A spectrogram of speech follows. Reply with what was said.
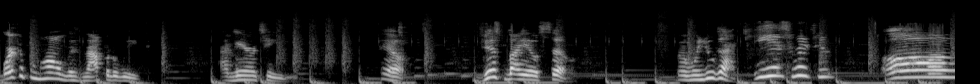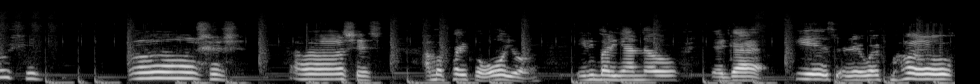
working from home is not for the weak. I guarantee you. Hell, just by yourself. But when you got kids with you, oh shit, oh shit, oh shit. I'ma pray for all y'all. Anybody I know that got kids and they're away from home.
